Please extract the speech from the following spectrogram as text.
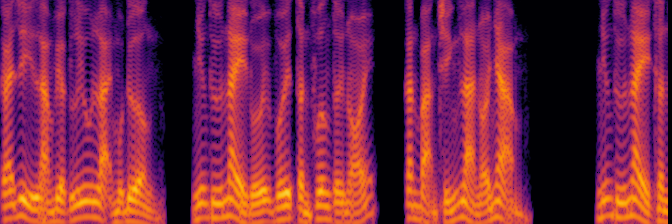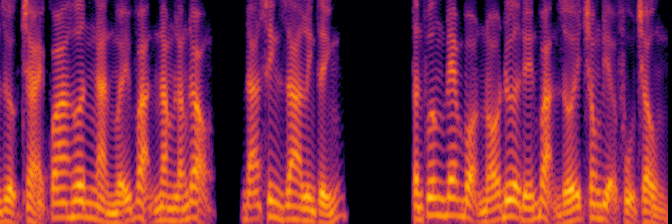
Cái gì làm việc lưu lại một đường, những thứ này đối với tần phương tới nói, căn bản chính là nói nhảm. Những thứ này thần dược trải qua hơn ngàn mấy vạn năm lắng động đã sinh ra linh tính. Tần phương đem bọn nó đưa đến vạn giới trong địa phủ trồng,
